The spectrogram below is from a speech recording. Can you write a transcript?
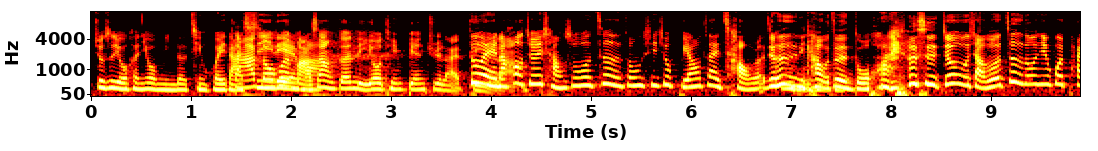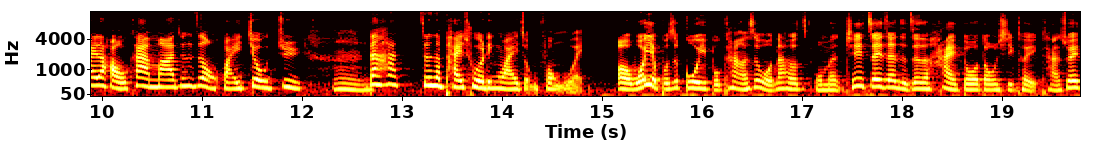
就是有很有名的《请回答》系列嘛，大家都会马上跟李幼听编剧来比。对，然后就会想说，这个东西就不要再吵了。就是你看我这人多坏，嗯，就是就我想说，这个东西会拍的好看吗？就是这种怀旧剧，嗯，但他真的拍出了另外一种风味。哦，我也不是故意不看，而是我那时候我们其实这一阵子真的太多东西可以看，所以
